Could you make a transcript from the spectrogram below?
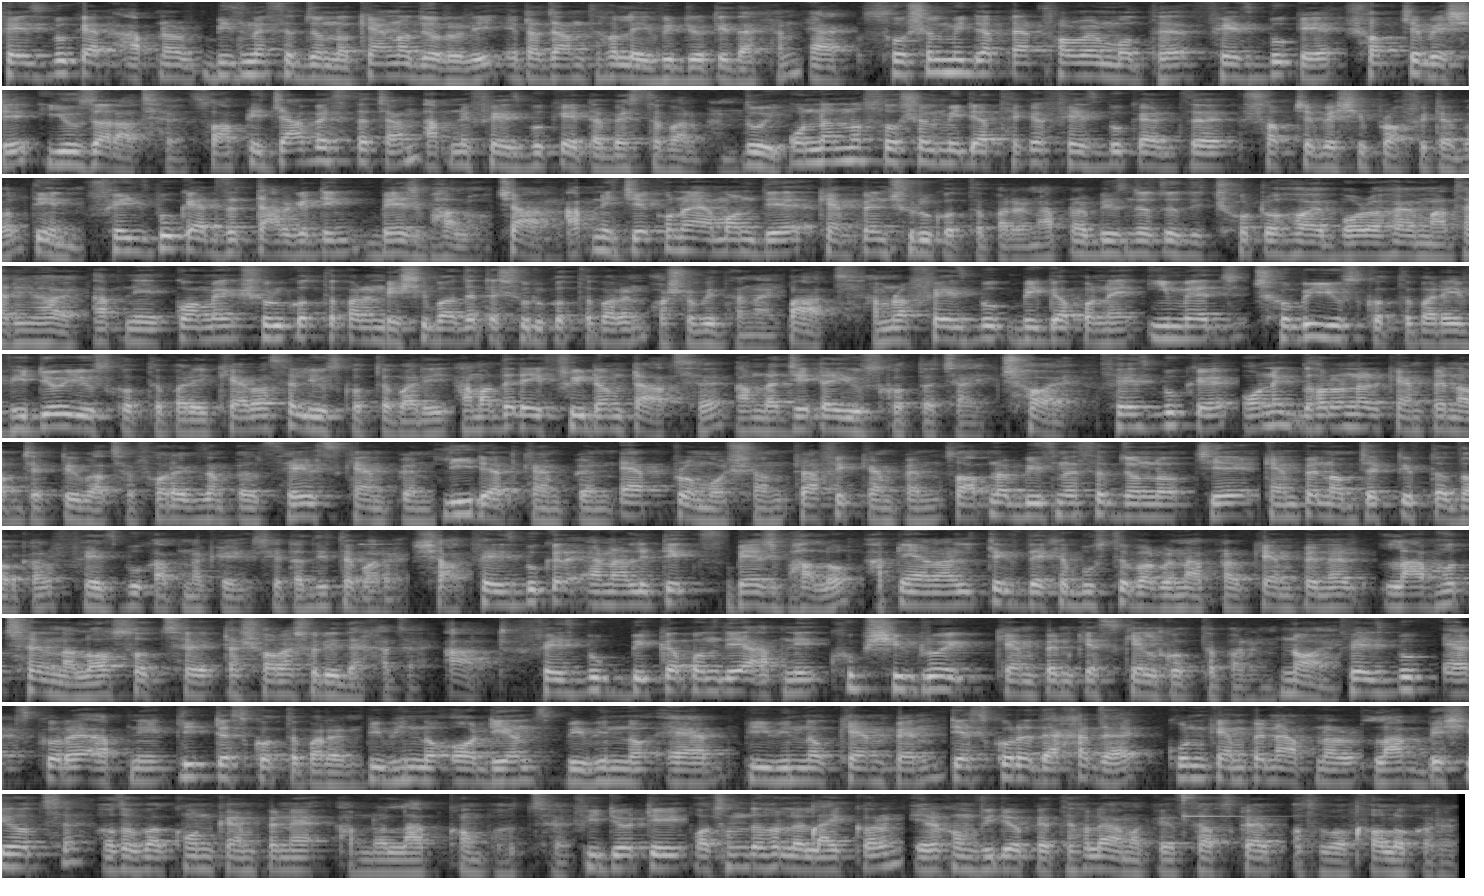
Facebook ad আপনার বিজনেসের জন্য কেন জরুরি, এটা জানতে হলে এই ভিডিওটি দেখেন। এক সোশ্যাল মিডিয়া প্ল্যাটফর্মের মধ্যে ফেসবুকে সবচেয়ে বেশি ইউজার আছে। সো আপনি যা বেচতে চান, আপনি ফেসবুকে এটা বেচতে পারবেন। দুই, অন্যান্য সোশ্যাল মিডিয়া থেকে ফেসবুক অ্যাডস সবচেয়ে বেশি প্রফিটেবল তিন ফেসবুক অ্যাডস এর টার্গেটিং বেশ ভালো। চার, আপনি যে কোনো অ্যামাউন্ট দিয়ে ক্যাম্পেইন শুরু করতে পারেন। আপনার বিজনেস যদি ছোট হয়, বড় হয়, মাঝারি হয়, আপনি কমে শুরু করতে পারেন, বেশি বাজেটে শুরু করতে পারেন, অসুবিধা নাই। পাঁচ, আমরা ফেসবুক বিজ্ঞাপনে ইমেজ ছবি ইউজ করতে পারি ভিডিও ইউজ করতে পারি ক্যারোসেল ইউজ করতে পারি, আমাদের এই ফ্রিডমটা আছে, আমরা যেটা ইউজ করতে চাই। ছয় ফেসবুকে অনেক ধরনের ক্যাম্পেইন অবজেক্টিভ আছে for example sales campaign lead ad campaign app promotion traffic campaign তো আপনার বিজনেসের জন্য যে ক্যাম্পেইন অবজেক্টিভটা দরকার ফেসবুক আপনাকে সেটা দিতে পারে। সাত ফেসবুকের অ্যানালিটিক্স বেশ ভালো, আপনি অ্যানালিটিক্স দেখে বুঝতে পারবেন আপনার ক্যাম্পেইনের লাভ হচ্ছে না লস হচ্ছে, এটা সরাসরি দেখা যায়। আট ফেসবুক বিজ্ঞাপন দিয়ে আপনি খুব শীঘ্রই ক্যাম্পেইনকে স্কেল করতে পারেন। নয় ফেসবুক অ্যাডস করে আপনি ক্লিক টেস্ট করতে পারেন। বিভিন্ন অডিয়েন্স বিভিন্ন অ্যাড বিভিন্ন ক্যাম্পেন টেস্ট করে দেখা যায় কোন ক্যাম্পেনে আপনার লাভ বেশি হচ্ছে অথবা কোন ক্যাম্পেনে আপনার লাভ কম হচ্ছে। ভিডিওটি পছন্দ হলে লাইক করেন। এরকম ভিডিও পেতে হলে আমাকে সাবস্ক্রাইব অথবা ফলো করেন।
